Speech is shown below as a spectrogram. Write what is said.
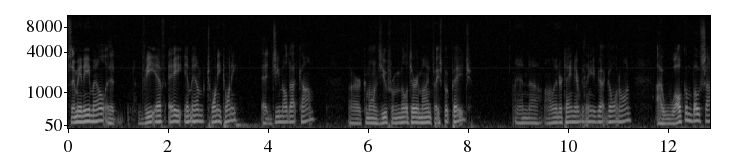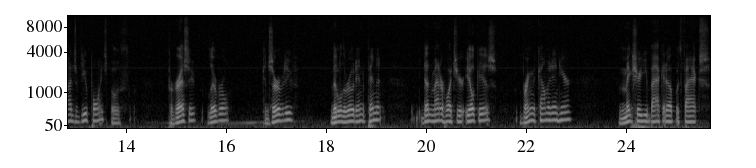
send me an email at VFAMM2020 at gmail.com or come on View from Military Mind Facebook page. and uh, I'll entertain everything you've got going on. I welcome both sides of viewpoints, both progressive, liberal, conservative, middle of the road, independent. It doesn't matter what your ilk is. Bring the comment in here. Make sure you back it up with facts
